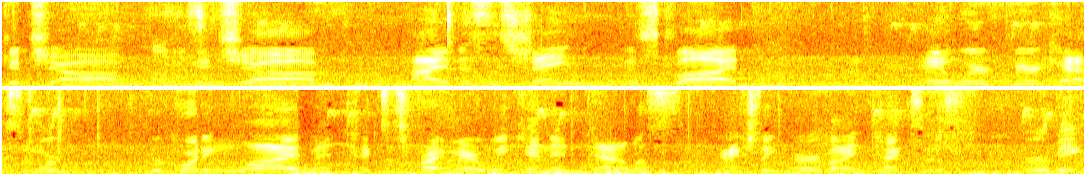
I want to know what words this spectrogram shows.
good job. Good job. Hi, this is Shane, This is Clyde. and we're Fearcast, and we're recording live at Texas Frightmare Weekend in Dallas, actually Irvine, Texas. Irving.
